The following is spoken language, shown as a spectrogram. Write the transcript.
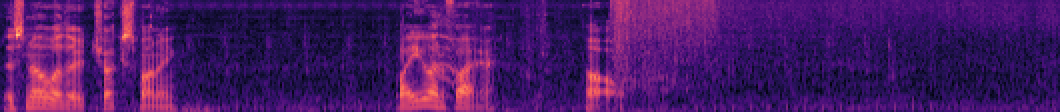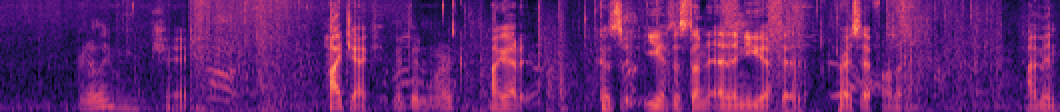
There's no other truck spawning. Why are you on fire? Uh oh. Really? Okay. Hijack. That didn't work. I got it. Because you have to stun it and then you have to press F on it. I'm in.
